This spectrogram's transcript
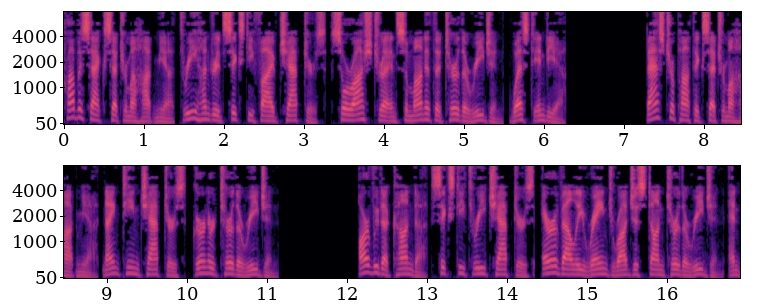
Prabhasaksetramahatmya 365 chapters, Saurashtra and Somanatha Tirtha region, West India. Vastrapathaksetramahatmya 19 chapters, Girnar Tirtha region Arvuta Kanda 63 chapters, Aravalli Range Rajasthan Tirtha region and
